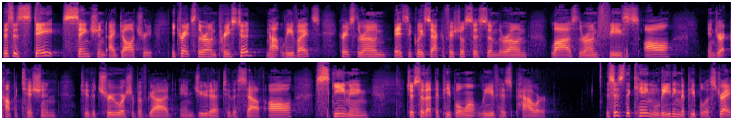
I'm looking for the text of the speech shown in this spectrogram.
this is state sanctioned idolatry. He creates their own priesthood, not Levites. He creates their own basically sacrificial system, their own laws, their own feasts, all in direct competition to the true worship of God in Judah to the south, all scheming just so that the people won't leave his power. This is the king leading the people astray.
